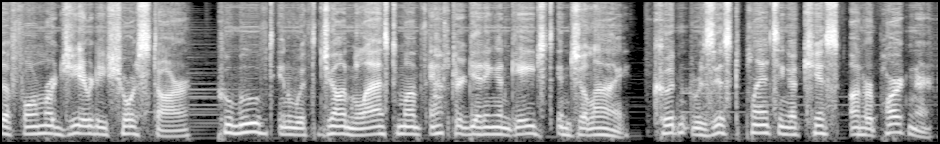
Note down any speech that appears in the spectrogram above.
The former Geordie Shore star, who moved in with John last month after getting engaged in July, couldn't resist planting a kiss on her partner.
